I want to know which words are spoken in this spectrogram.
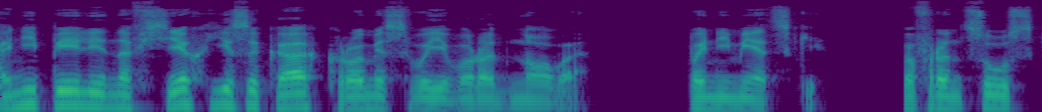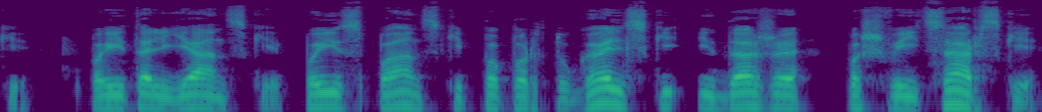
Они пели на всех языках, кроме своего родного. По-немецки, по-французски, по-итальянски, по-испански, по-португальски и даже по-швейцарски,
